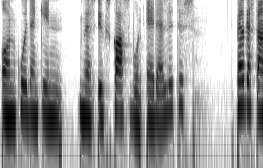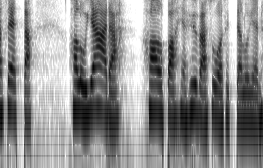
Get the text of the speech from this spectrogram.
on kuitenkin myös yksi kasvun edellytys. Pelkästään se, että halu jäädä halpa ja hyvä suosittelujen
